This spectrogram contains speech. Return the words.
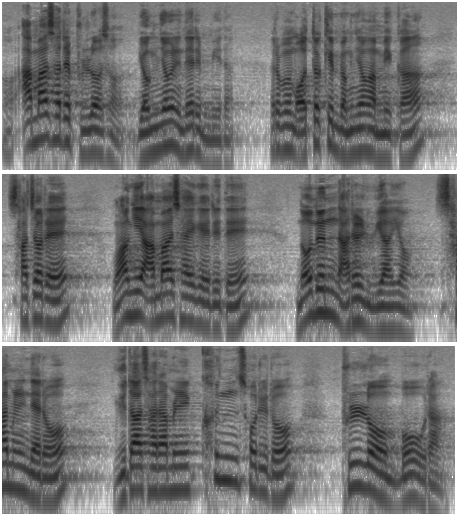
어, 아마사를 불러서 명령을 내립니다. 여러분 어떻게 명령합니까? 4절에 왕이 아마사에게 이르되 너는 나를 위하여 3일 내로 유다 사람을 큰 소리로 불러 모으라.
